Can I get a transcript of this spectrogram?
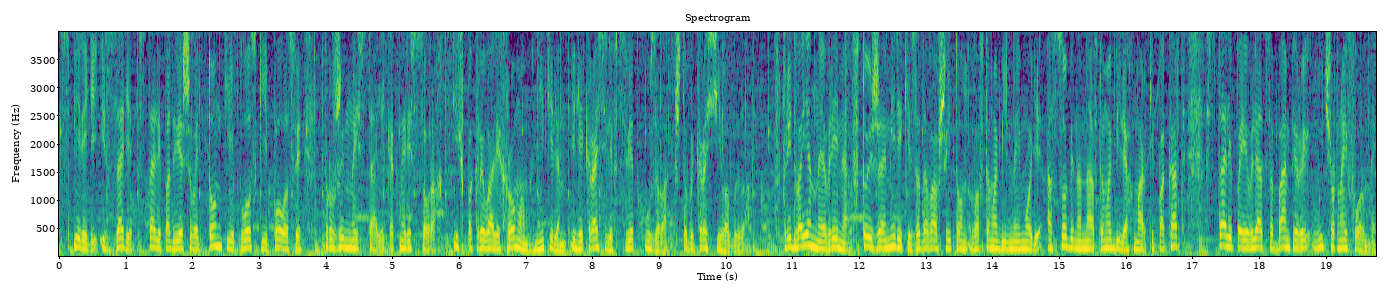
спереди и сзади стали подвешивать тонкие плоские полосы пружинной стали, как на рессорах. Их покрывали хромом, никелем или красили в цвет кузова, чтобы красиво было. В предвоенное время в той же Америке, задававшей тон в автомобильной моде, особенно на автомобилях марки Packard, стали появляться бамперы вычурной формы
